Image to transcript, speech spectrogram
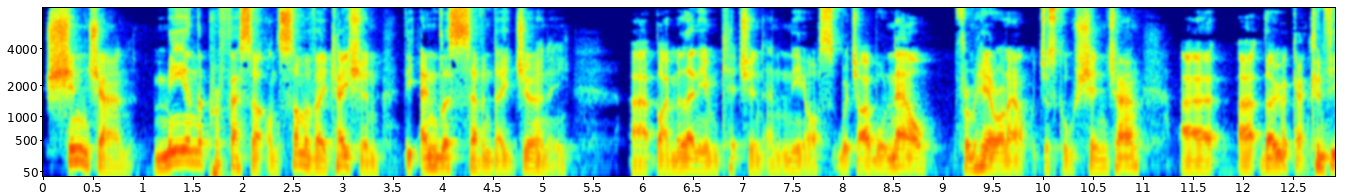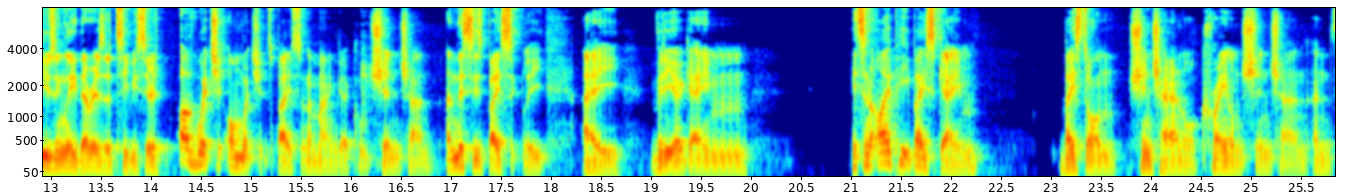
Shin-chan, me and the professor on summer vacation, the endless seven day journey uh, by Millennium Kitchen and Neos, which I will now from here on out just call Shin-chan. Uh, uh, though Okay. confusingly, there is a TV series of which on which it's based on a manga called Shin-chan, and this is basically a video game. It's an IP-based game based on Shin-chan or Crayon Shin-chan, and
